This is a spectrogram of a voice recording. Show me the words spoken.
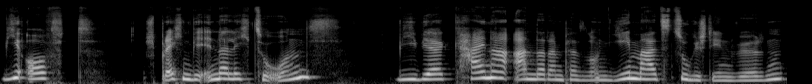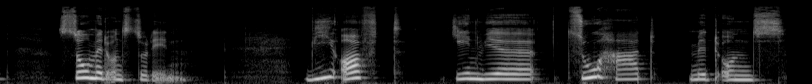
Wie oft sprechen wir innerlich zu uns, wie wir keiner anderen Person jemals zugestehen würden, so mit uns zu reden. Wie oft gehen wir zu hart mit uns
